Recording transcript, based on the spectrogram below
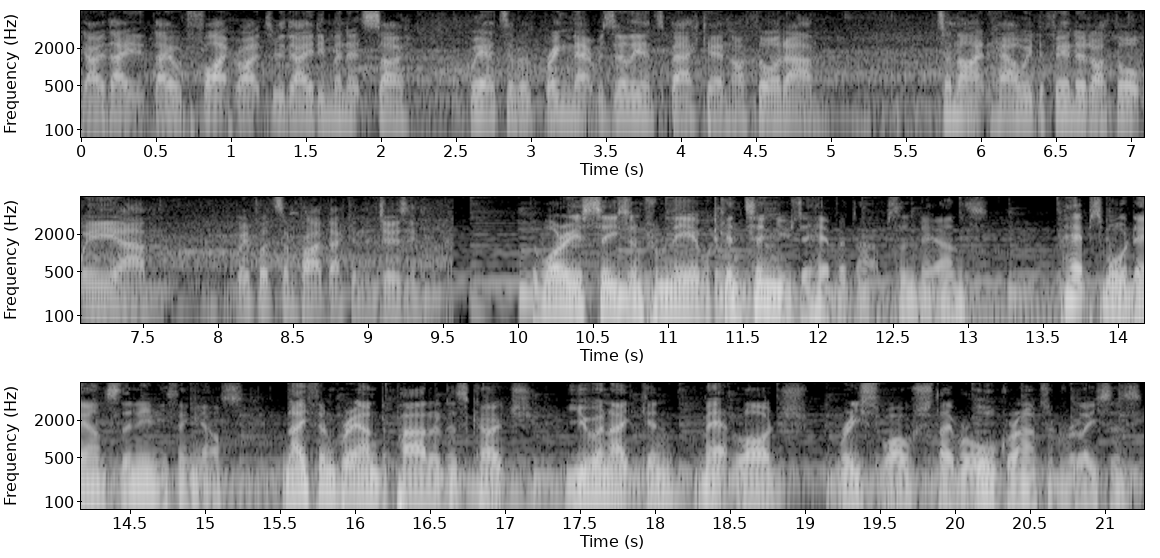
you know, they they would fight right through the 80 minutes. So we had to bring that resilience back, and I thought um, tonight how we defended, I thought we um, we put some pride back in the jersey. The Warriors season from there will continue to have its ups and downs, perhaps more downs than anything else. Nathan Brown departed as coach, Euan Aitken, Matt Lodge, Reece Walsh, they were all granted releases,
